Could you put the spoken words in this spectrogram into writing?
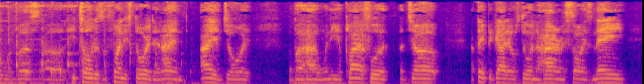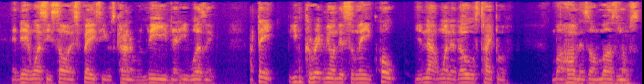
show with us. Uh, he told us a funny story that I I enjoyed about how when he applied for a job, I think the guy that was doing the hiring saw his name, and then once he saw his face, he was kind of relieved that he wasn't. I think you can correct me on this, Salim. Quote: "You're not one of those type of Muhammad's or Muslims."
